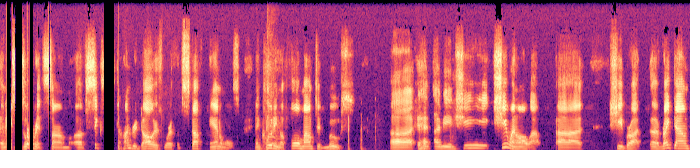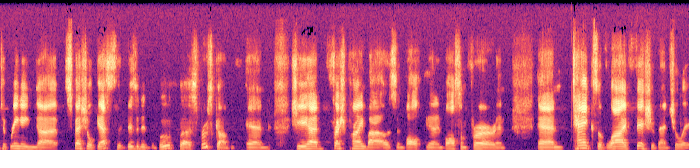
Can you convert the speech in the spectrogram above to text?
an exorbitant sum of six hundred dollars worth of stuffed animals, including a full mounted moose. Uh, and I mean, she she went all out. Uh, she brought uh, right down to bringing uh, special guests that visited the booth, uh, spruce gum, and she had fresh pine boughs and, bal- and balsam fir and and tanks of live fish eventually.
